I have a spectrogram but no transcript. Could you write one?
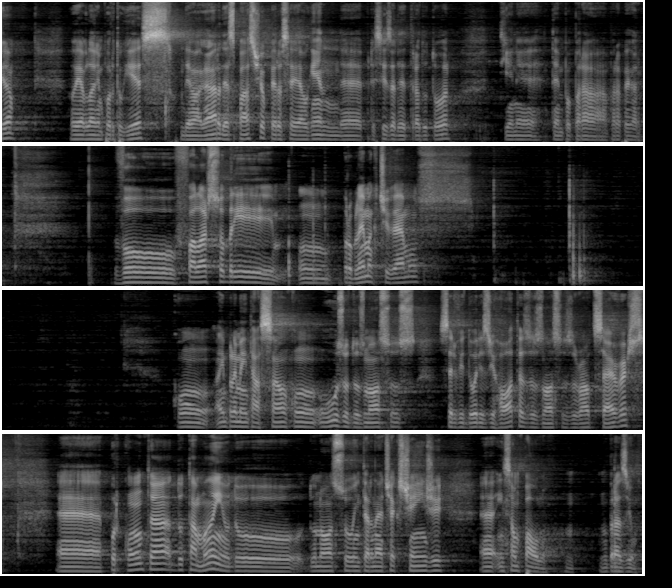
dia. Vou falar em português, devagar, despacio, pero se alguém eh, precisa de tradutor, tiene tempo para, para pegar. Vou falar sobre um problema que tivemos com a implementação, com o uso dos nossos servidores de rotas, os nossos route servers, é, por conta do tamanho do, do nosso Internet Exchange é, em São Paulo, no Brasil.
